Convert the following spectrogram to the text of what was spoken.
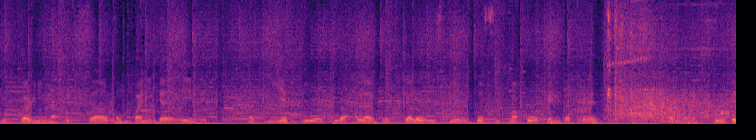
वो गरीना एक कंपनी का ए है। बट ये पूरा पूरा अलग है। चलो इस गेम को सिग्मा को ओपन करते हैं। और मैंने खुल के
